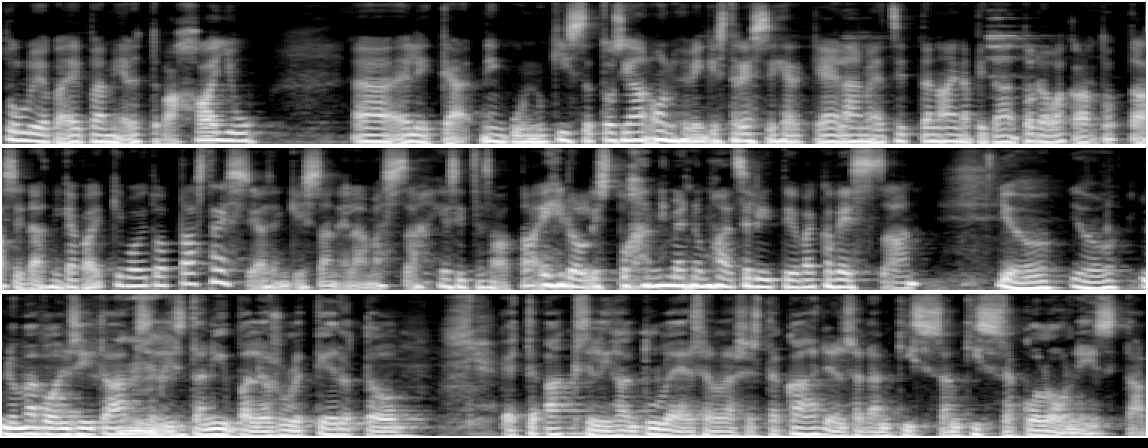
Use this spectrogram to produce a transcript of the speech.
tullut joka epämiellyttävä haju Eli niin kun kissat tosiaan on hyvinkin stressiherkkiä eläimiä, että sitten aina pitää todella kartoittaa sitä, että mikä kaikki voi tuottaa stressiä sen kissan elämässä. Ja sitten se saattaa ehdollistua nimenomaan, että se liittyy vaikka vessaan. Joo, joo. No mä voin siitä Akselista niin paljon sulle kertoa, että Akselihan tulee sellaisesta 200 kissan kissakolonista.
